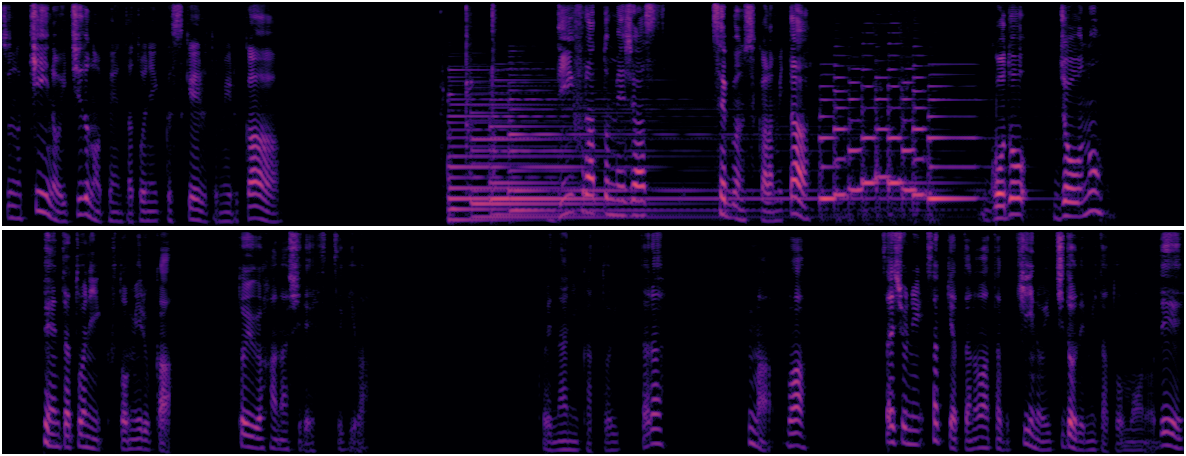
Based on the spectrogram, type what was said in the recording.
そのキーの1度のペンタトニックスケールと見るか D フラットメジャーセブンスから見た5度上のペンタトニックと見るかという話です、次は。これ何かと言ったら、今は最初にさっきやったのは多分キーの1度で見たと思うので、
